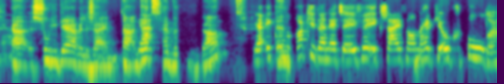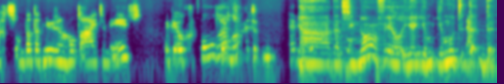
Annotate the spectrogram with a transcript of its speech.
uh, ja. solidair willen zijn. Nou, ja. dat hebben we gedaan. Ja, ik onderbrak je daar net even. Ik zei van, heb je ook gepolderd? Omdat dat nu zo'n hot item is. Heb je ook gepolderd? Heb ja, dat is enorm veel. Je, je, je moet de, de,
